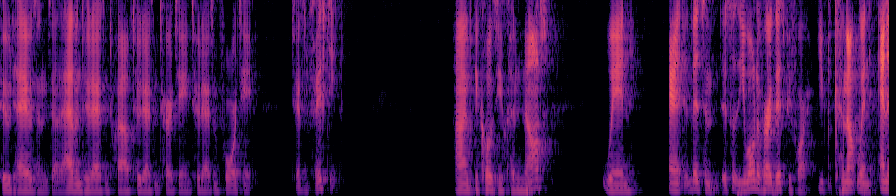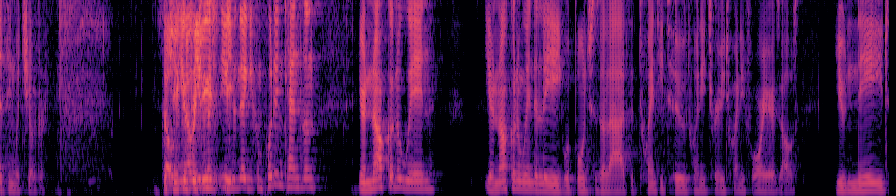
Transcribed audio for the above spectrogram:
2011, 2012, 2013, 2014, 2015. And because you cannot win, and listen, this you won't have heard this before. You cannot win anything with children. So But you can know, produce- You can, you, you- can, you can put in Kendall. You're not going to win. You're not going to win the league with bunches of lads at 22, 23, 24 years old. You need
